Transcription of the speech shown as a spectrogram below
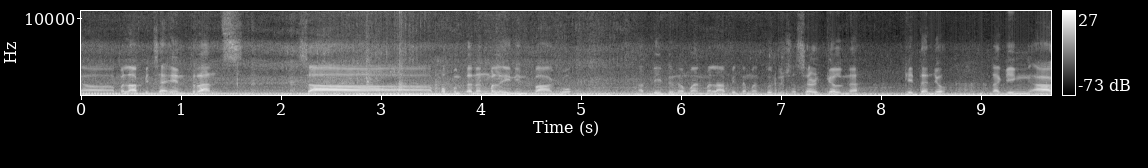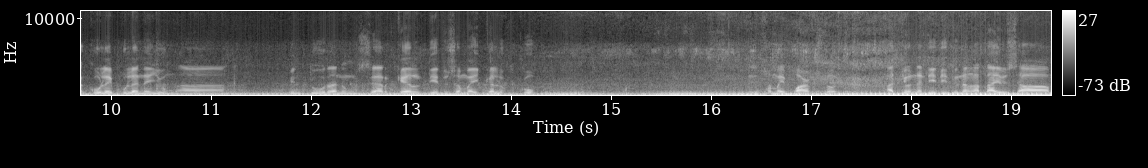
ah, malapit sa entrance sa papunta ng Malainin Bago. At dito naman malapit naman to doon sa circle na. Kita nyo? Naging ah, kulay pula na yung ah, pintura ng circle dito sa may Kalugkub sa may Parkstone. At yun, nandito na nga tayo sa,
